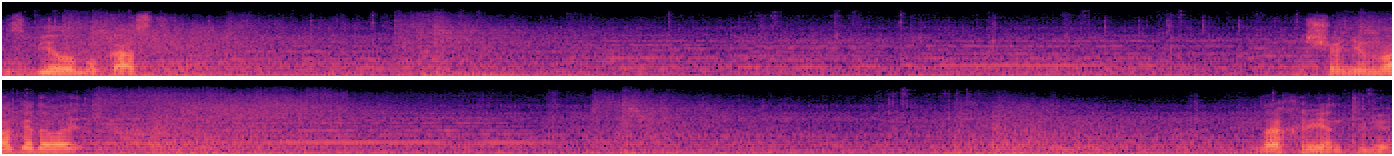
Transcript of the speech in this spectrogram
Сбил ему каст. Еще немного давай. Да хрен тебе.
